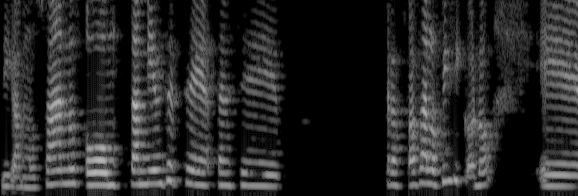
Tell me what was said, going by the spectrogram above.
digamos, sanos, o también se, te, se traspasa lo físico, ¿no? Eh,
